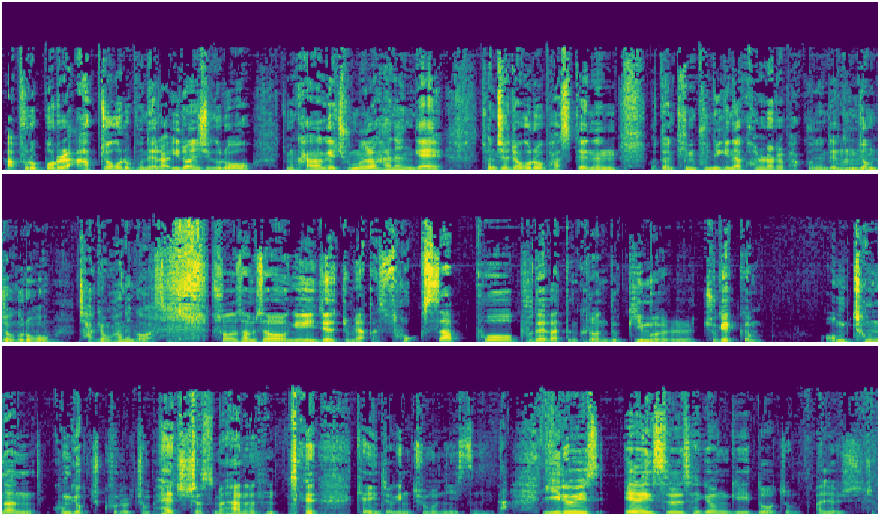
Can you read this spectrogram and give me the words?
앞으로 볼을 앞쪽으로 보내라 이런 식으로 좀 강하게 주문을 하는 게 전체적으로 봤을 때는 어떤 팀 분위기나 컬러를 바꾸는데 음. 긍정적으로 작용하는 것 같습니다. 수원 삼성이 이제 좀 약간 속사포 부대 같은 그런 느낌을 주게끔 엄청난 공격 축구를 좀 해주셨으면 하는 제 개인적인 주문이 있습니다. 일요일에 있을 세 경기도 좀 알려주시죠.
